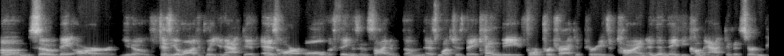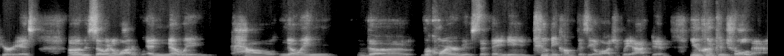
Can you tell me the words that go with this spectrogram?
Um, so they are you know physiologically inactive as are all the things inside of them as much as they can be for protracted periods of time and then they become active at certain periods. Um, and so in a lot of and knowing how knowing the requirements that they need to become physiologically active, you could control that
